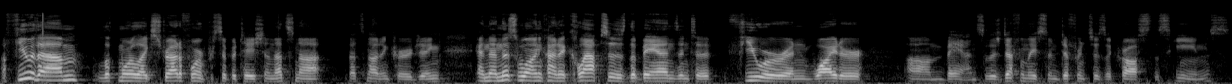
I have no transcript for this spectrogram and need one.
a few of them look more like stratiform precipitation. That's not, that's not encouraging. And then this one kind of collapses the bands into fewer and wider um, bands. So there's definitely some differences across the schemes.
